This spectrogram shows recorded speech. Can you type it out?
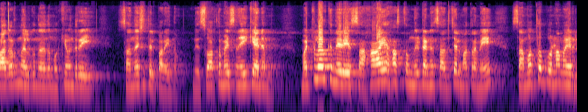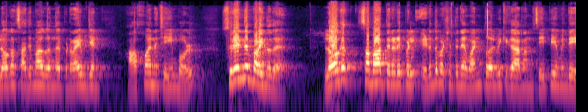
പകർന്നു നൽകുന്നതെന്ന് മുഖ്യമന്ത്രി സന്ദേശത്തിൽ പറയുന്നു. നിസ്വാർത്ഥമായി സ്നേഹിക്കാനും മറ്റുള്ളവർക്ക് നേരെ സഹായഹസ്തം നീട്ടാനും സാധിച്ചാൽ മാത്രമേ സമത്വപൂർണമായ ഒരു ലോകം സാധ്യമാകൂ എന്ന് പിണറായി വിജയൻ ആഹ്വാനം ചെയ്യുമ്പോൾ സുരേന്ദ്രൻ പറയുന്നത് ലോകസഭാ തെരഞ്ഞെടുപ്പിൽ ഇടതുപക്ഷത്തിന് വൻ തോൽവിക്ക് കാരണം സി പി എമ്മിന്റെ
